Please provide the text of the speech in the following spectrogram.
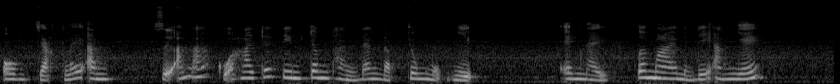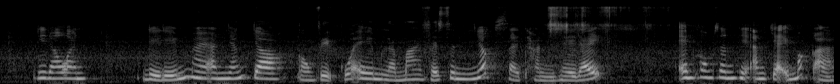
ôm chặt lấy anh. Sự ấm áp của hai trái tim chân thành đang đập chung một nhịp. Em này, tối mai mình đi ăn nhé. Đi đâu anh? Địa điểm mai anh nhắn cho, còn việc của em là mai phải xin nhất xài thành này đấy. Em không xin thì anh chạy mất à?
